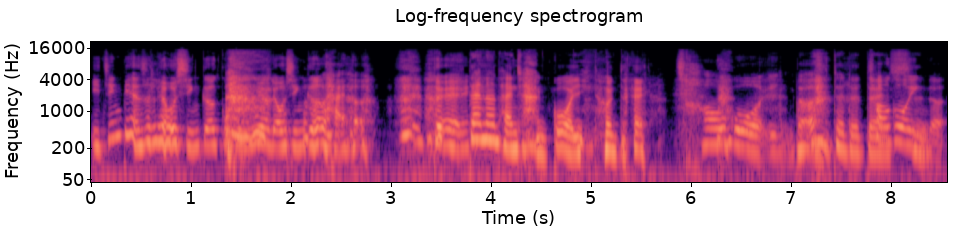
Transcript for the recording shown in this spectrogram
已经变成是流行歌、古典音乐、流行歌来了。对，但那弹起来很过瘾，对不对？超过瘾的，对对对，超过瘾的，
